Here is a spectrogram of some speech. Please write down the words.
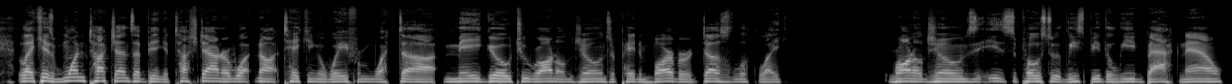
like his one touch ends up being a touchdown or whatnot, taking away from what uh, may go to Ronald Jones or Peyton Barber. It does look like Ronald Jones is supposed to at least be the lead back now.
